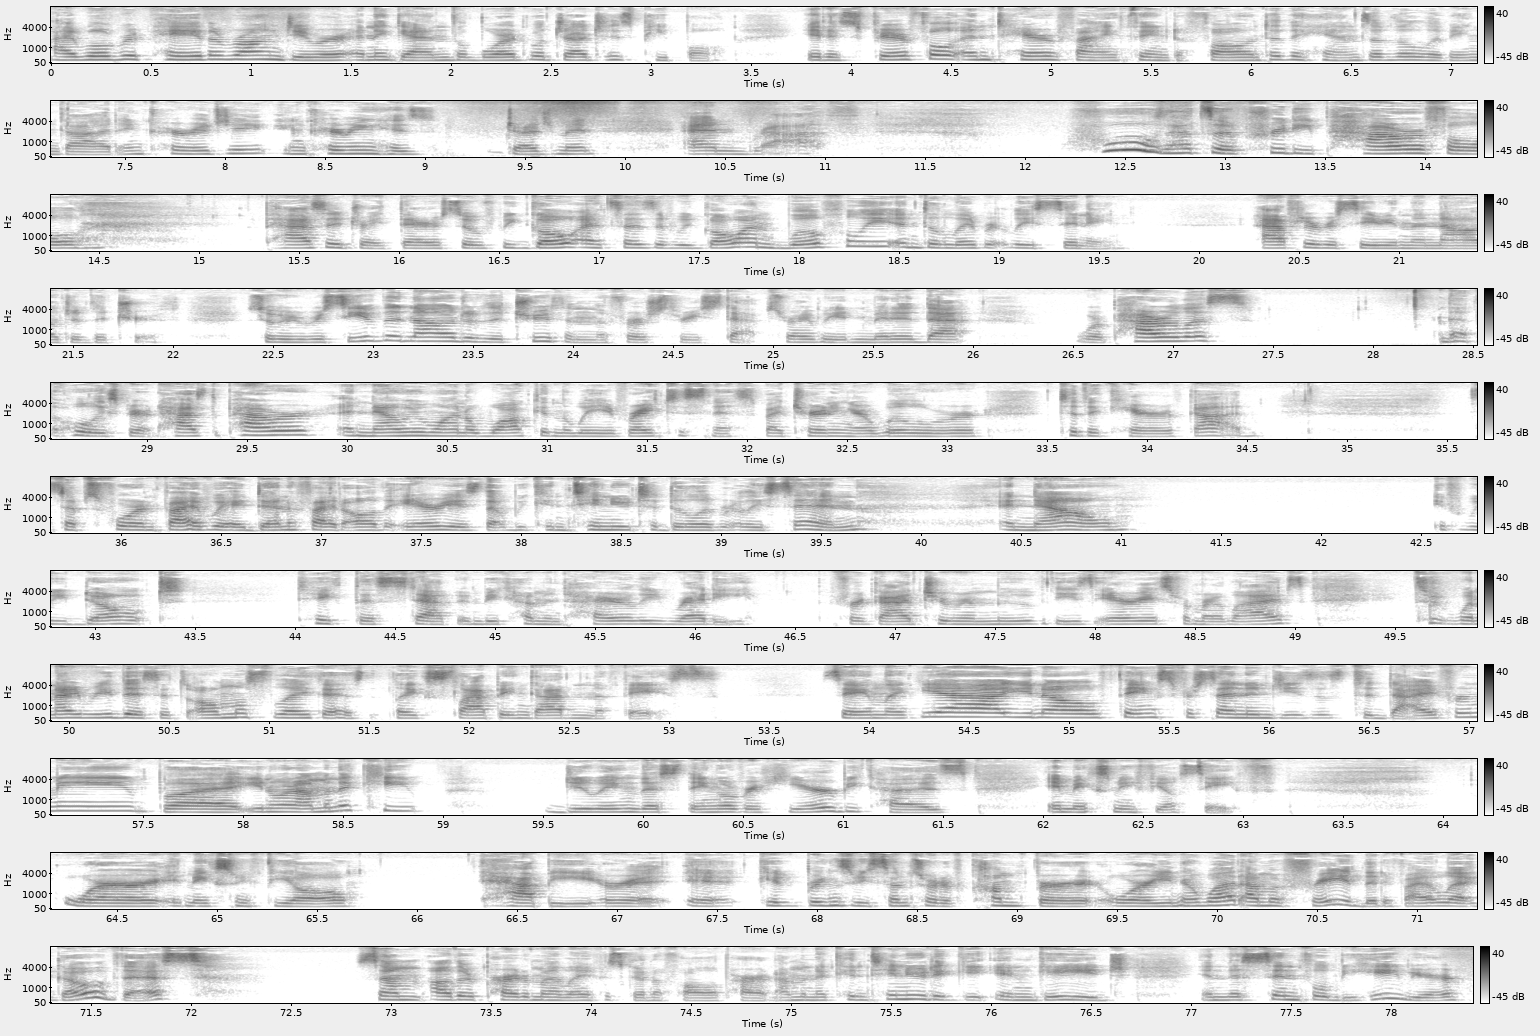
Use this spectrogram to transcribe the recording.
I will repay the wrongdoer, and again the Lord will judge his people. It is fearful and terrifying thing to fall into the hands of the living God, encouraging incurring his judgment and wrath. Whew, that's a pretty powerful passage right there. So if we go, it says if we go on willfully and deliberately sinning after receiving the knowledge of the truth. So we received the knowledge of the truth in the first three steps, right? We admitted that we're powerless, that the Holy Spirit has the power, and now we want to walk in the way of righteousness by turning our will over to the care of God. Steps four and five, we identified all the areas that we continue to deliberately sin, and now, if we don't take this step and become entirely ready for God to remove these areas from our lives, to, when I read this, it's almost like a like slapping God in the face saying like, yeah, you know, thanks for sending Jesus to die for me, but you know what, I'm going to keep doing this thing over here because it makes me feel safe or it makes me feel happy or it, it, it brings me some sort of comfort or you know what? I'm afraid that if i let go of this some other part of my life is going to fall apart. I'm going to continue to get, engage in this sinful behavior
